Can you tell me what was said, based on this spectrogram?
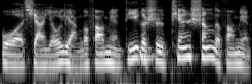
我想有两个方面。第一个是天生的方面。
